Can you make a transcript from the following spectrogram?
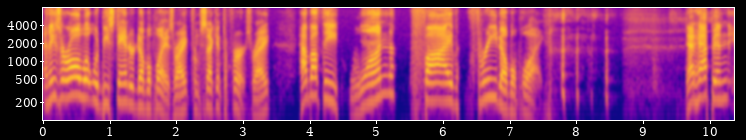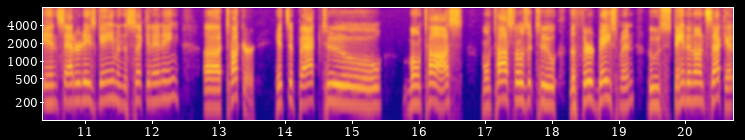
And these are all what would be standard double plays, right? From second to first, right? How about the 1 5 3 double play? that happened in Saturday's game in the second inning. Uh, Tucker hits it back to Montas. Montas throws it to the third baseman who's standing on second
